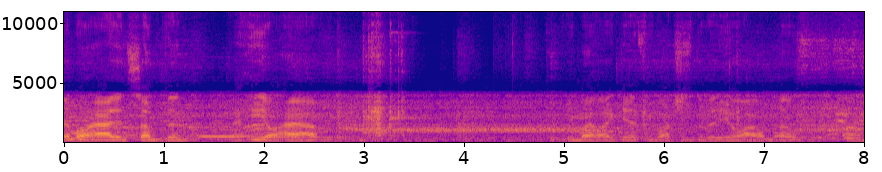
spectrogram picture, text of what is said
Then we'll add in something that he'll have. He might like it if he watches the video, I don't know. Um,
